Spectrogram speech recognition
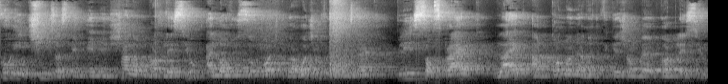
For in Jesus' name, amen. Shalom. God bless you. I love you so much. If you are watching for the first time, please subscribe, like, and turn on your notification bell. God bless you.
